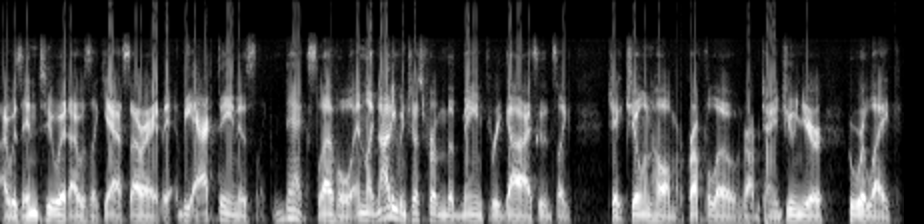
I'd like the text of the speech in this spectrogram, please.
I was into it. I was like, yes, all right. The, the acting is like next level, and like not even just from the main three guys. it's like Jake Gyllenhaal, Mark Ruffalo, and Robert Downey Jr. who were like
